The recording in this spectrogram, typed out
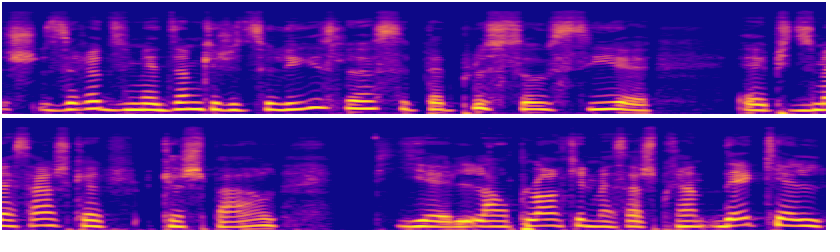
je dirais, du médium que j'utilise. là. C'est peut-être plus ça aussi, euh, euh, puis du message que, que je parle, puis l'ampleur que le message prend. Dès qu'elle,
